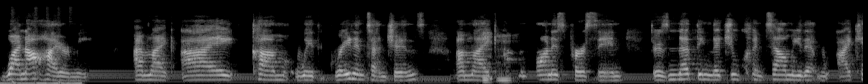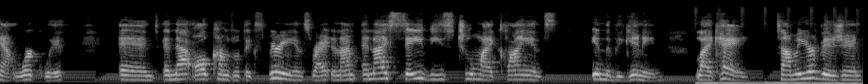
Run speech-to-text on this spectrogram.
Why not hire me? I'm like, I come with great intentions. I'm like, mm-hmm. I'm an honest person. There's nothing that you couldn't tell me that I can't work with. And and that all comes with experience, right? And I'm and I say these to my clients in the beginning. Like, hey, tell me your vision.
